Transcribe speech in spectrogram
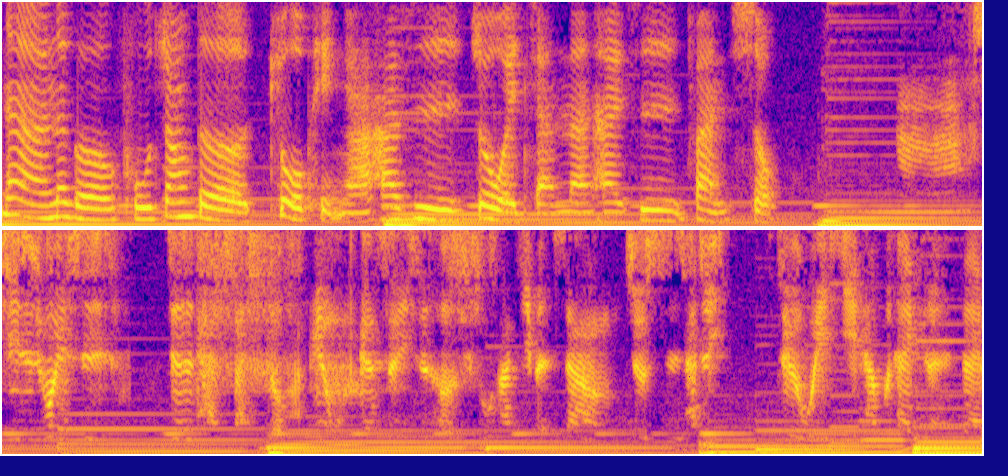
那那个服装的作品啊，它是作为展览还是贩售？嗯，其实会是就是谈贩售嘛，因为我们跟设计师合作，他基本上就是他就。这个为业，他不太可能再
